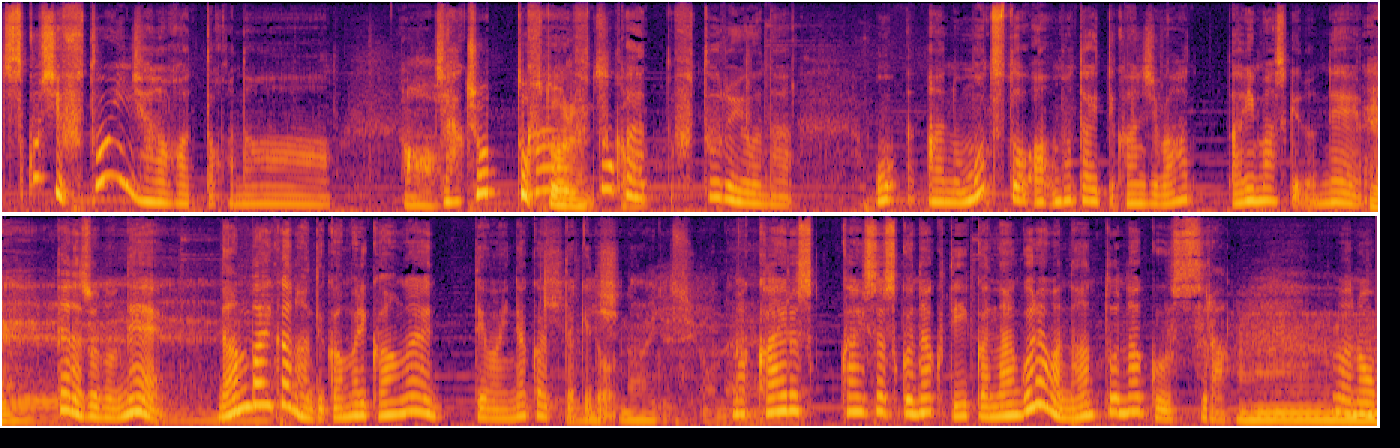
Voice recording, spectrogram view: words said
少し太いんじゃなかったかな。あちょっと太るんですか？太るようなおあの持つとあ重たいって感じはあありますけどね。ただそのね何倍かなんてあんまり考えてはいなかったけど。ね。まあ、変える回数少なくていいかなぐらいはなんとなくうっすらあの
